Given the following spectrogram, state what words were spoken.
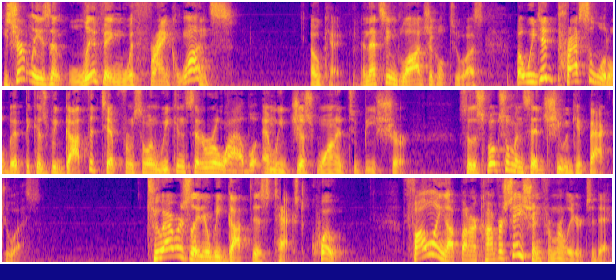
He certainly isn't living with Frank Luntz. Okay, and that seemed logical to us. But we did press a little bit because we got the tip from someone we consider reliable and we just wanted to be sure. So the spokeswoman said she would get back to us. Two hours later, we got this text quote, following up on our conversation from earlier today.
